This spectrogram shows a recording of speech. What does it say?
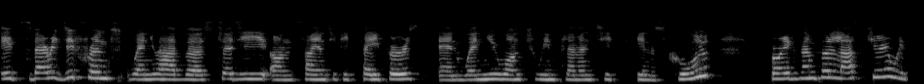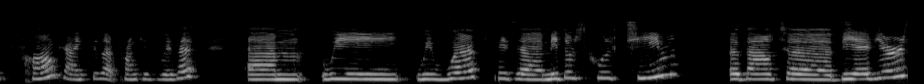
it's very different when you have a study on scientific papers and when you want to implement it in school. For example, last year with Frank, I see that Frank is with us, um, we, we worked with a middle school team about uh, behaviors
